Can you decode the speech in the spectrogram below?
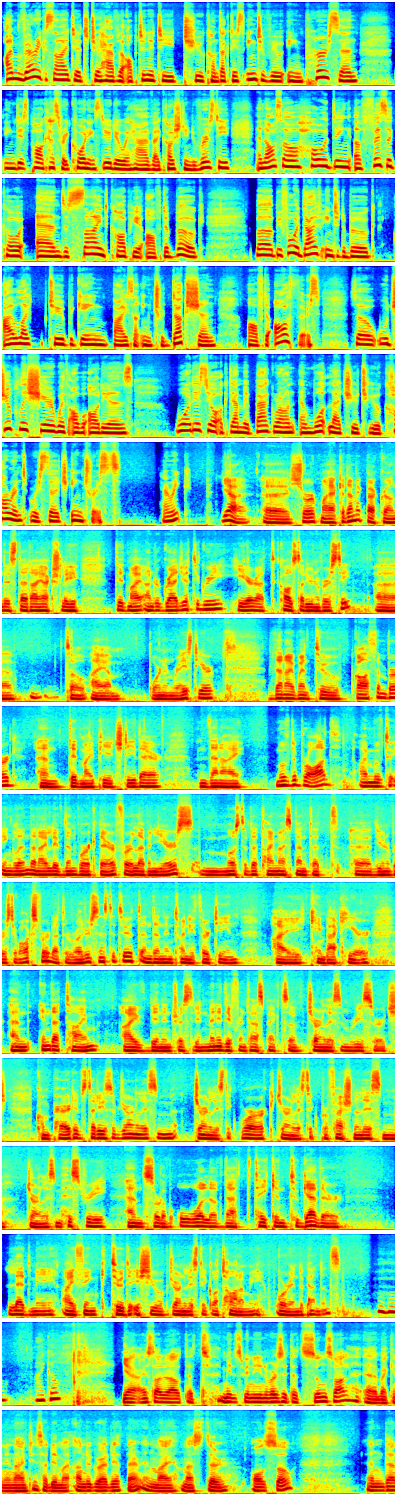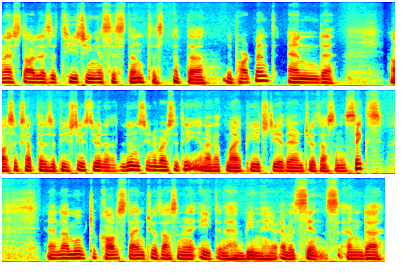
I'm very excited to have the opportunity to conduct this interview in person in this podcast recording studio we have at Karlstad University and also holding a physical and signed copy of the book. But before we dive into the book, I would like to begin by some introduction of the authors. So would you please share with our audience what is your academic background and what led you to your current research interests? Henrik? Yeah, uh, sure. My academic background is that I actually did my undergraduate degree here at Karlstad University. Uh, so I am born and raised here. Then I went to Gothenburg and did my PhD there. And then I moved abroad. I moved to England and I lived and worked there for 11 years. Most of the time I spent at uh, the University of Oxford at the Reuters Institute. And then in 2013, I came back here. And in that time, I've been interested in many different aspects of journalism research comparative studies of journalism, journalistic work, journalistic professionalism, journalism history, and sort of all of that taken together led me, I think, to the issue of journalistic autonomy or independence. Mm-hmm. Michael? Yeah, I started out at Mid Sweden University at Sundsvall uh, back in the 90s. I did my undergraduate there and my master also. And then I started as a teaching assistant at the department, and uh, I was accepted as a PhD student at Lunds University, and I got my PhD there in 2006. And I moved to Karlstad in 2008, and I have been here ever since. And uh,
